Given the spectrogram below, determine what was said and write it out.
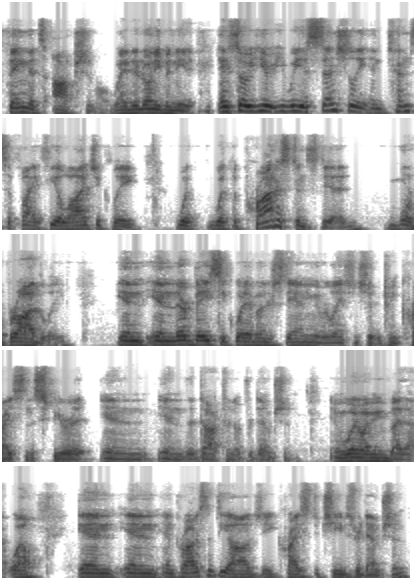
thing that's optional, right? They don't even need it. And so you, you, we essentially intensify theologically what what the Protestants did more broadly in in their basic way of understanding the relationship between Christ and the Spirit in in the doctrine of redemption. And what do I mean by that? Well, in in in Protestant theology, Christ achieves redemption.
